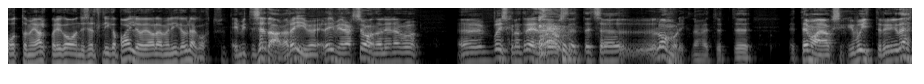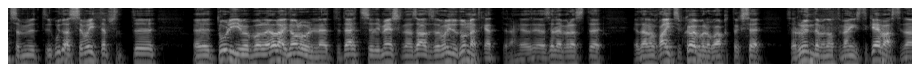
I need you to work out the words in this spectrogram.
ootame jalgpallikoondiselt liiga palju ja oleme liiga ülekohtused? ei, mitte seda, aga Reimi, Reimi reaktsioon oli nagu äh, võistkonna treeneri jaoks täitsa loomulik, noh et, et et tema jaoks ikkagi võit oli kõige tähtsam, et kuidas see võit täpselt tuli, võib-olla ei olegi oluline, et tähtis oli meeskonnale saada seda võidutunnet kätte, noh ja, ja sellepärast ja ta nagu kaitseb ka võib-olla, kui hakatakse äh, seal ründama, noh te mängisite kehvasti, no,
